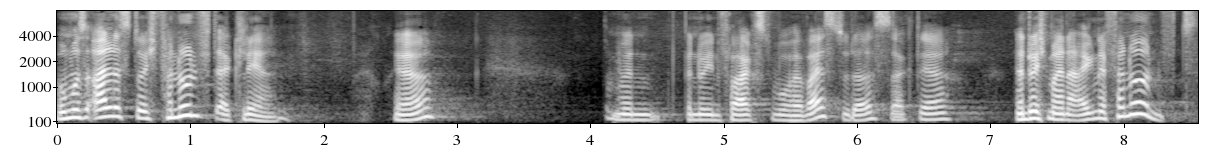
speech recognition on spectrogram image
man muss alles durch Vernunft erklären. Ja? Und wenn, wenn du ihn fragst, woher weißt du das, sagt er, ja, durch meine eigene Vernunft.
